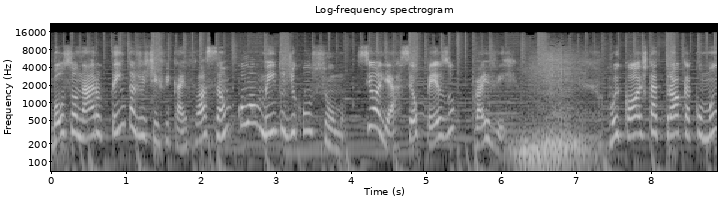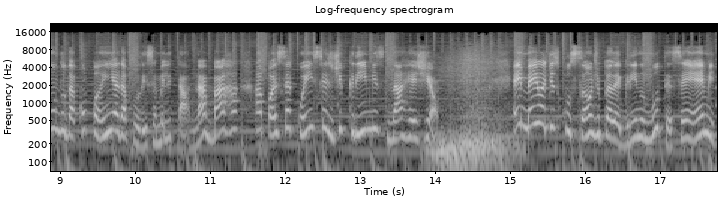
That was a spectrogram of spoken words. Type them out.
Bolsonaro tenta justificar a inflação com aumento de consumo. Se olhar seu peso, vai ver. Rui Costa troca comando da Companhia da Polícia Militar na Barra após sequências de crimes na região. Em meio à discussão de Pelegrino no TCM,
